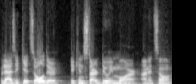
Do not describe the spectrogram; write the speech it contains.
But as it gets older, it can start doing more on its own.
